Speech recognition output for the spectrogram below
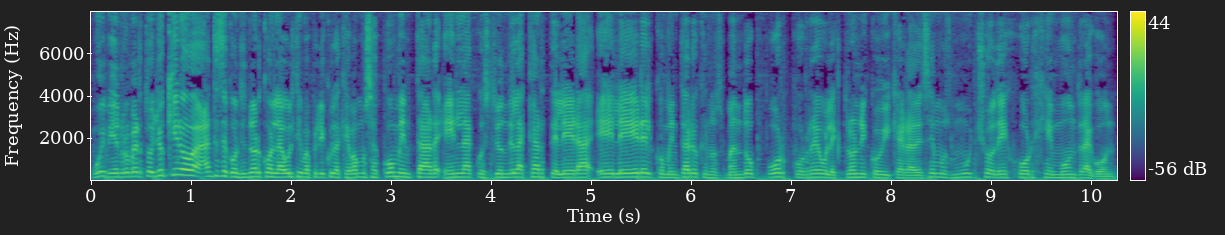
Muy bien, Roberto. Yo quiero, antes de continuar con la última película que vamos a comentar en la cuestión de la cartelera, eh, leer el comentario que nos mandó por correo electrónico y que agradecemos mucho de Jorge Mondragón.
